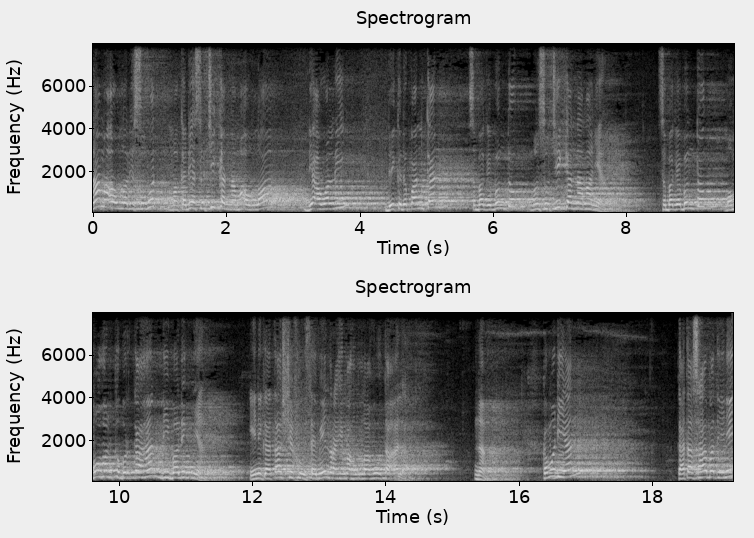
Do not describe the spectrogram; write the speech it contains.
nama Allah disebut maka dia sucikan nama Allah diawali dikedepankan sebagai bentuk mensucikan namanya sebagai bentuk memohon keberkahan di baliknya. Ini kata Syekh Utsaimin rahimahullahu taala. Nah, kemudian kata sahabat ini,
